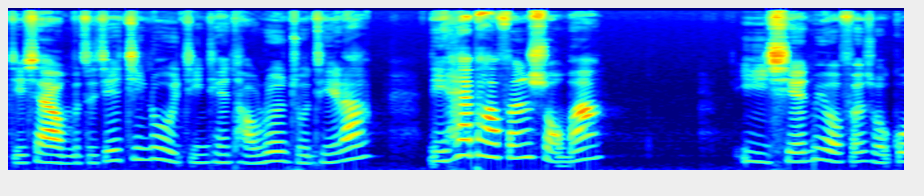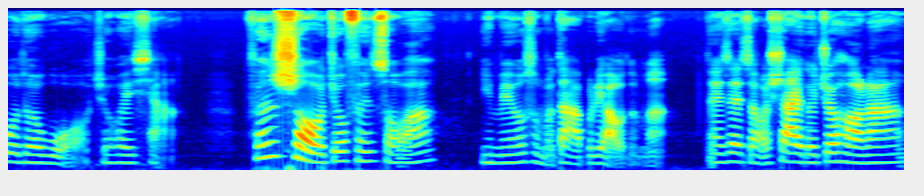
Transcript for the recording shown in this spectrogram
接下来我们直接进入今天讨论主题啦。你害怕分手吗？以前没有分手过的我就会想，分手就分手啊，也没有什么大不了的嘛，那再找下一个就好啦。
